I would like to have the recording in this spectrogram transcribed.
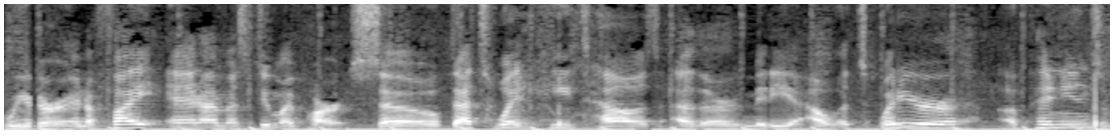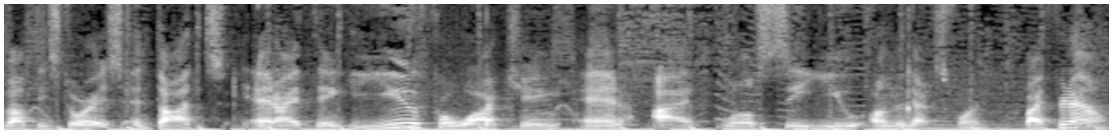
we are in a fight and I must do my part. So that's what he tells other media outlets. What are your opinions about these stories and thoughts? And I thank you for watching and I will see you on the next one. Bye for now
